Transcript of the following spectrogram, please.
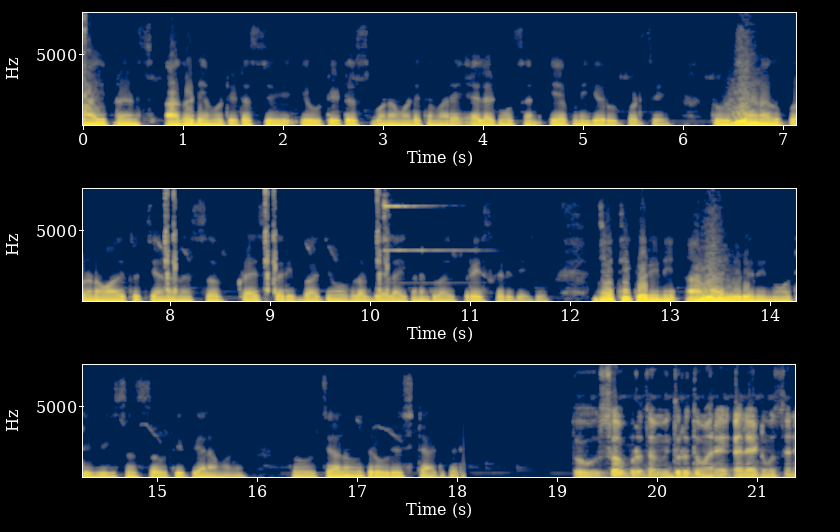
હાય ફ્રેન્ડ્સ આગળ ડેમો સ્ટેટસ જોઈએ એવું સ્ટેટસ બનાવવા માટે તમારે એલર્ટ મોશન એપની જરૂર પડશે. તો ચેનલ ઉપર નવા હોય તો ચેનલને સબસ્ક્રાઈબ કરી બાજુમાં પેલા બે લાઇકને દબાવી પ્રેસ કરી દેજો. જેથી કરીને આવનાર વિડીયોની નોટિફિકેશન સૌથી પહેલાં મળે. તો ચાલો મિત્રો વીડિયો સ્ટાર્ટ કરીએ. તો સૌપ્રથમ મિત્રો, તમારે એલાઇટ મોશન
